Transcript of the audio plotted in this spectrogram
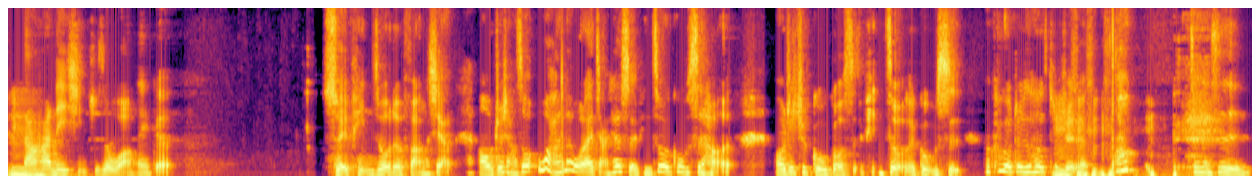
嗯，然后它逆行就是往那个水瓶座的方向，然后我就想说，哇，那我来讲一下水瓶座的故事好了，然后我就去 Google 水瓶座的故事，那 Google 之后就觉得，哦，真的是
